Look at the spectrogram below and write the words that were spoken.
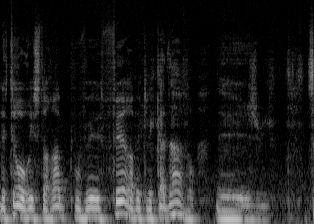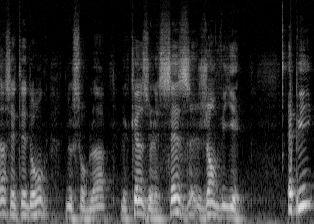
les terroristes arabes pouvaient faire avec les cadavres des Juifs. Ça, c'était donc, nous sommes là, le 15 et le 16 janvier. Et puis,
